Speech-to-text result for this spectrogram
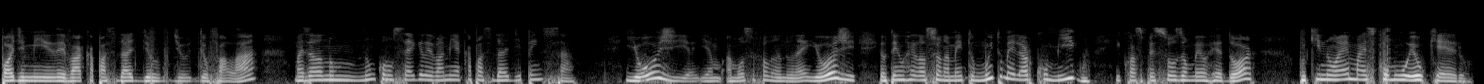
pode me levar a capacidade de, de, de eu falar, mas ela não, não consegue levar a minha capacidade de pensar. E hoje, e a, moça falando, né? E hoje eu tenho um relacionamento muito melhor comigo e com as pessoas ao meu redor, porque não é mais como eu quero,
